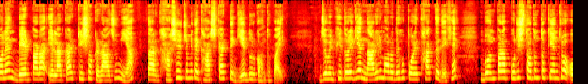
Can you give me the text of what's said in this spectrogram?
বলেন, বেরপাড়া এলাকার কৃষক রাজু মিয়া তার ঘাসের জমিতে ঘাস কাটতে গিয়ে দুর্গন্ধ পায়। জমির ভিতরে গিয়ে নারীর মরদেহ পড়ে থাকতে দেখে বনপাড়া পুলিশ তদন্ত কেন্দ্র ও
